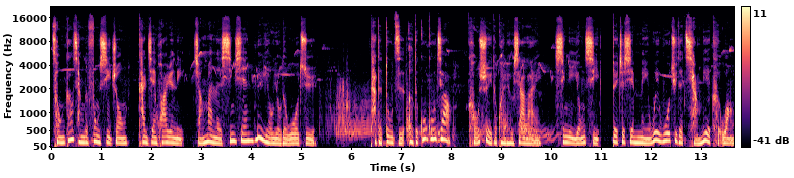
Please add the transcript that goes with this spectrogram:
从高墙的缝隙中看见花园里长满了新鲜绿油油的莴苣。她的肚子饿得咕咕叫，口水都快流下来，心里涌起。对这些美味莴苣的强烈渴望。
